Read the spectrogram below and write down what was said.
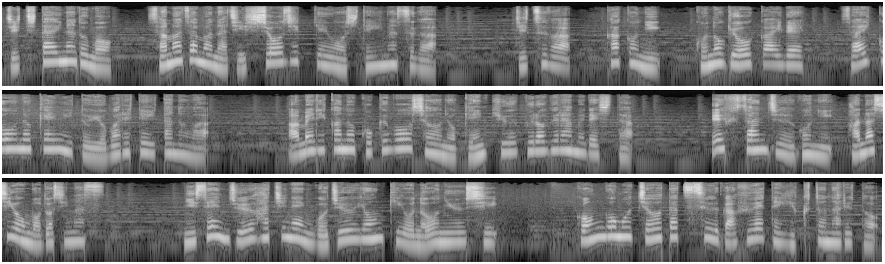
自治体なども様々な実証実験をしていますが、実は過去にこの業界で最高の権威と呼ばれていたのは、アメリカの国防省の研究プログラムでした。F35 に話を戻します。2018年54機を納入し、今後も調達数が増えていくとなると、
